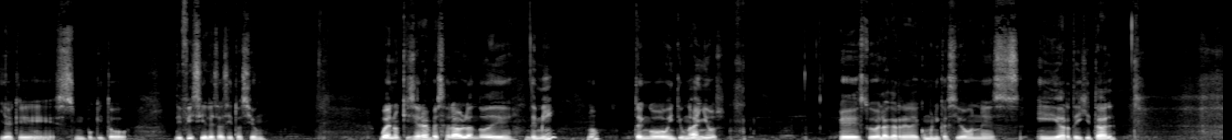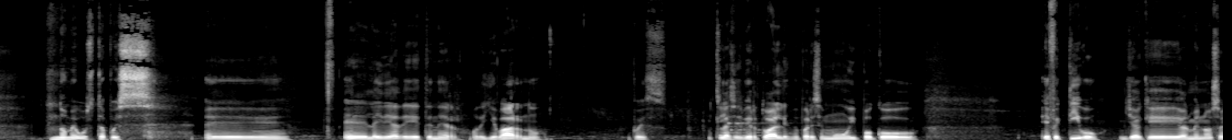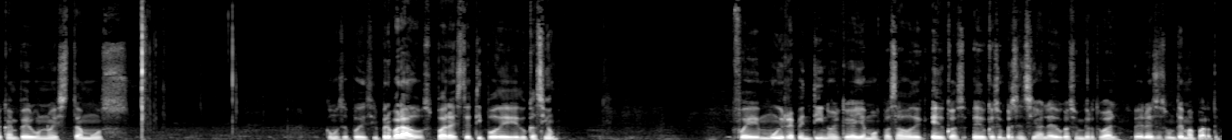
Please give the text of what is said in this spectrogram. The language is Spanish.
ya que es un poquito difícil esa situación. Bueno, quisiera empezar hablando de, de mí, ¿no? Tengo 21 años, eh, estuve la carrera de comunicaciones y arte digital. No me gusta pues eh, eh, la idea de tener o de llevar, ¿no? Pues clases virtuales me parece muy poco efectivo ya que al menos acá en Perú no estamos, ¿cómo se puede decir?, preparados para este tipo de educación. Fue muy repentino el que hayamos pasado de educación presencial a educación virtual, pero ese es un tema aparte.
